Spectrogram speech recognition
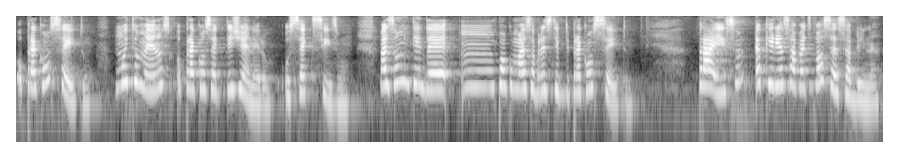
o preconceito, muito menos o preconceito de gênero, o sexismo. Mas vamos entender um pouco mais sobre esse tipo de preconceito. Para isso, eu queria saber de você, Sabrina,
